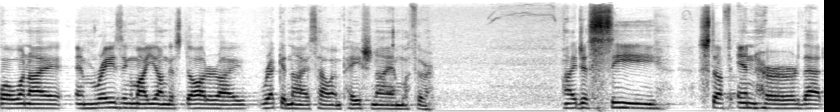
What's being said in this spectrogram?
well, when I am raising my youngest daughter, I recognize how impatient I am with her. I just see stuff in her that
